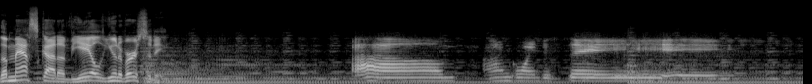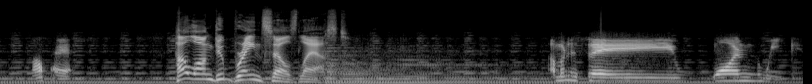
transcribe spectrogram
the mascot of Yale University? Um, I'm going to say. I'll pass. How long do brain cells last? I'm going to say one week.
